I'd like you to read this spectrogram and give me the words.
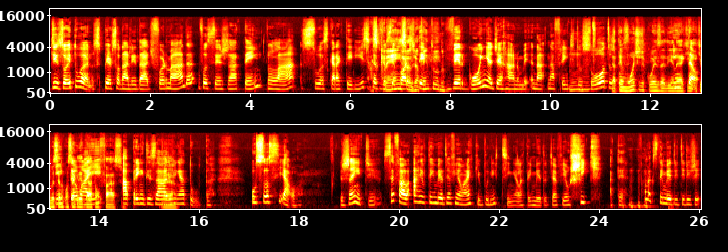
18 anos, personalidade formada, você já tem lá suas características, As você crenças, pode já ter tem tudo. vergonha de errar no na, na frente dos outros. Já tem um você- monte de coisa ali, né? que- Então, que, você não consegue então lidar aí, tão fácil. Aprendizagem adulta. O social. Gente, você fala, ah, eu tenho medo de avião. Ai, que bonitinha, ela tem medo de avião. Chique até. Fala que você tem medo de dirigir.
